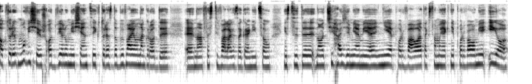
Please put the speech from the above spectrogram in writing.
o których mówi się już od wielu miesięcy i które zdobywają nagrody e, na festiwalach za granicą. Niestety no, Cicha Ziemia mnie nie porwała, tak samo jak nie porwało mnie IO.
